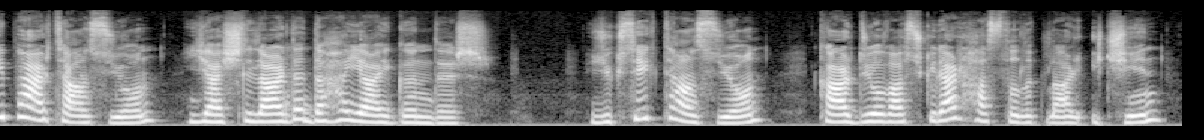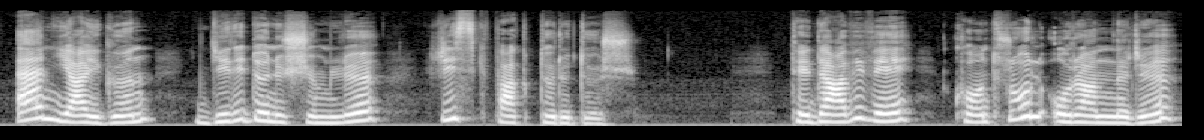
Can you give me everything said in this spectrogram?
Hipertansiyon yaşlılarda daha yaygındır. Yüksek tansiyon kardiyovasküler hastalıklar için en yaygın geri dönüşümlü risk faktörüdür. Tedavi ve kontrol oranları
